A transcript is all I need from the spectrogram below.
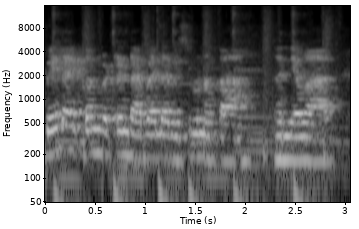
बेल आयकॉन बटन दाबायला विसरू नका. धन्यवाद.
